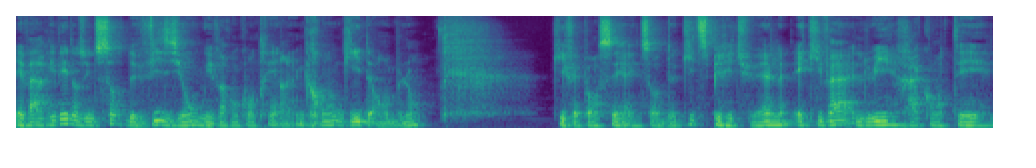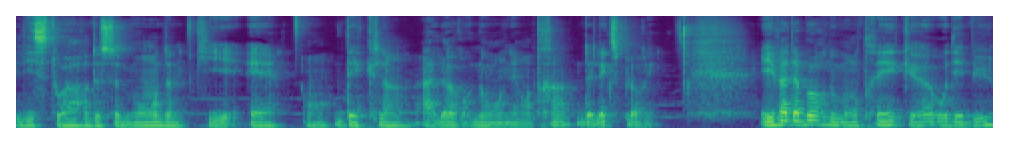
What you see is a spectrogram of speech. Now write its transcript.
et va arriver dans une sorte de vision où il va rencontrer un grand guide en blanc qui fait penser à une sorte de guide spirituel et qui va lui raconter l'histoire de ce monde qui est en déclin à l'heure où nous on est en train de l'explorer. Et va d'abord nous montrer que au début,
